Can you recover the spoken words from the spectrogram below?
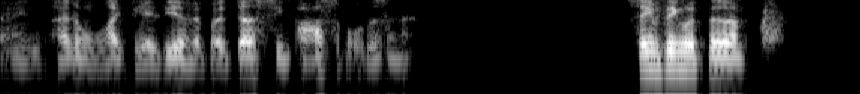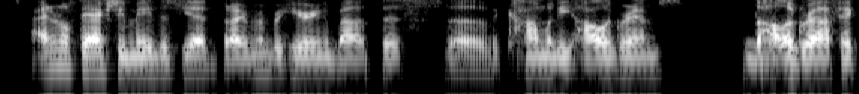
I mean, I don't like the idea of it, but it does seem possible, doesn't it? Same thing with the. I don't know if they actually made this yet, but I remember hearing about this the the comedy holograms, the holographic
